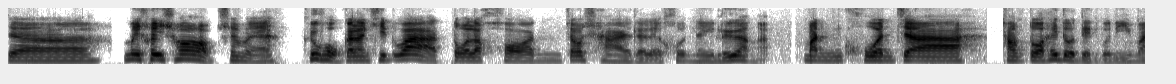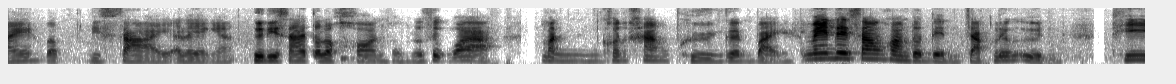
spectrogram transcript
จะไม่ค่อยชอบใช่ไหมคือผมกำลังคิดว่าตัวละครเจ้าชายหลาย ๆ คนในเรื่องอะมันควรจะทำตัวให้โดดเด่นกว่านี้ไหมแบบดีไซน์อะไรอย่างเงี้ย คือดีไซน์ตัวละครผมรู้สึกว่ามันค่อนข้างพื้นเกินไป ไม่ได้สร้างความโดดเด่นจากเรื่องอื่น ที่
